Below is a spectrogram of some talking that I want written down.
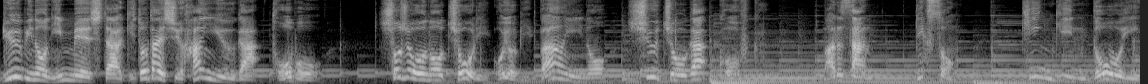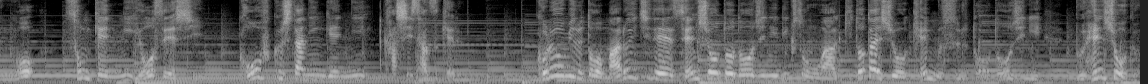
劉備の任命した義都大使範遊が逃亡。諸城の調理及び番位の州長が降伏丸3陸村金銀動員を孫権に要請し降伏した人間に貸し授ける。これを見ると丸一で戦勝と同時に陸村は義都大使を兼務すると同時に武変将軍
